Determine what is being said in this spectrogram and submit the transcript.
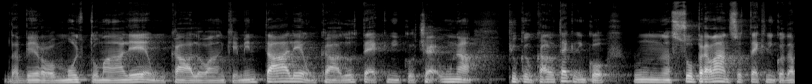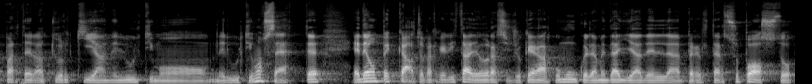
davvero molto male, un calo anche mentale, un calo tecnico, cioè una più che un calo tecnico, un sopravanzo tecnico da parte della Turchia nell'ultimo, nell'ultimo set ed è un peccato perché l'Italia ora si giocherà comunque la medaglia del, per il terzo posto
